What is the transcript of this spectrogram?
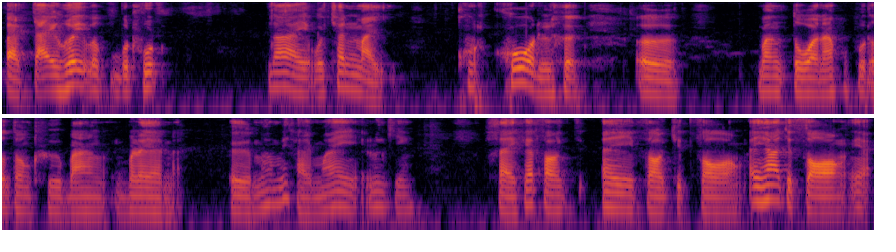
แปลกใจ เฮ้ยแบบบลูทูธได้เวอร์ชันใหม่ โคตรเลย เออ บางตัวนะผมพูดตรงๆคือบางแบรนด์อะ เออ มันไม่ใส่ไม่เรื่องจริง ใส่แค่สองไอสองจุดสองไอห้าจุดสองเนี่ย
